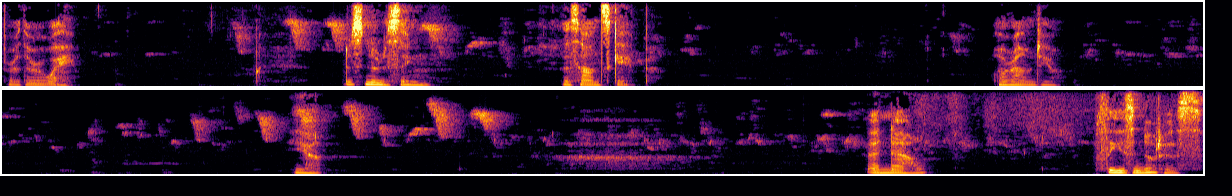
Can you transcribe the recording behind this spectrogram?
further away. Just noticing the soundscape around you. Yeah. And now, please notice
